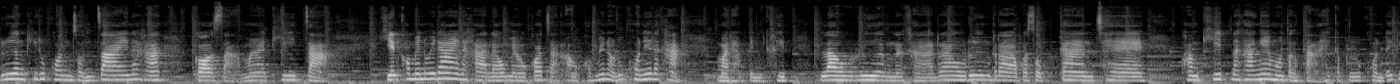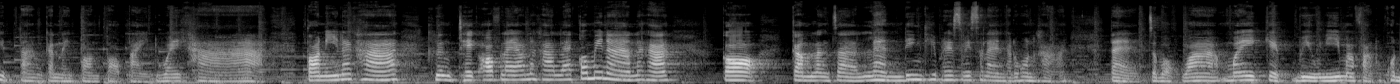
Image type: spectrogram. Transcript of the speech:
เรื่องที่ทุกคนสนใจนะคะ ก็สามารถที่จะเขียนคอมเมนต์ไว้ได้นะคะ แล้วแมวก็จะเอาคอมเมนต์ของทุกคนนี่แหละค่ะ มาทำเป็นคลิปเล่าเรื่องนะคะ เล่าเรื่องราวประสบการณ์แชร์ ความคิดนะคะแง่มุมต่างๆ ให้กับทุกคนได้ติดตามกันในตอนต่อไปด้วยค่ะ ตอนนี้นะคะเครื่อง take off แล้วนะคะ และก็ไม่นานนะคะ ก็กำลังจะแลนดิ้งที่ประเทศสวิตเซอร์แลนด์ค่ะทุกคนค่ะ แต่จะบอกว่าไม่เก็บวิวนี้มาฝากทุกคน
